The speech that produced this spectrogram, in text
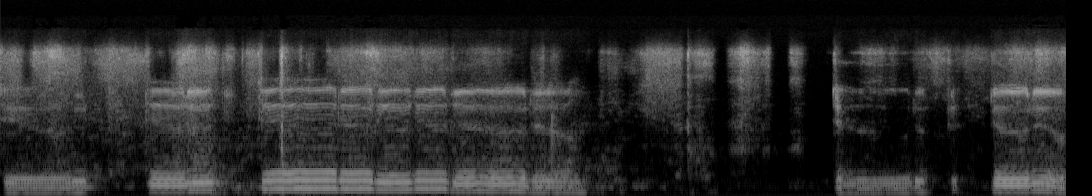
Do, do, do, do, do, do, do, do. Do, do, do, do.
